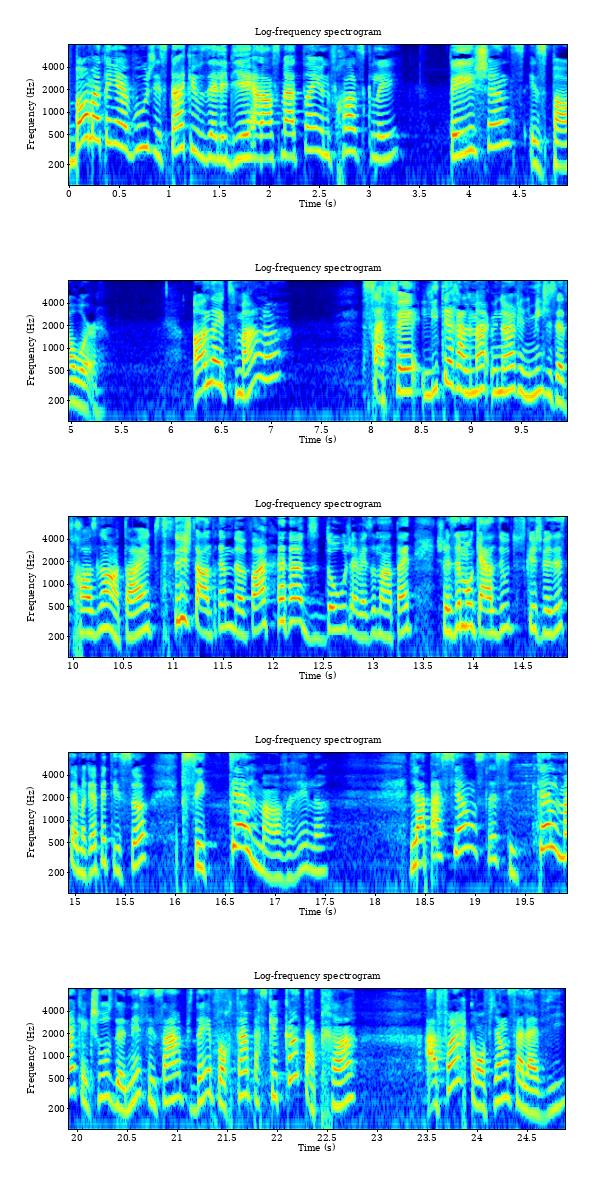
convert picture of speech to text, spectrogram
Bon matin à vous, j'espère que vous allez bien. Alors ce matin, une phrase clé. Patience is power. Honnêtement, là, ça fait littéralement une heure et demie que j'ai cette phrase-là en tête. J'étais en train de faire du dos, j'avais ça dans la tête. Je faisais mon cardio, tout ce que je faisais, c'était me répéter ça. Puis c'est tellement vrai, là. La patience, là, c'est tellement quelque chose de nécessaire puis d'important parce que quand tu apprends à faire confiance à la vie,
